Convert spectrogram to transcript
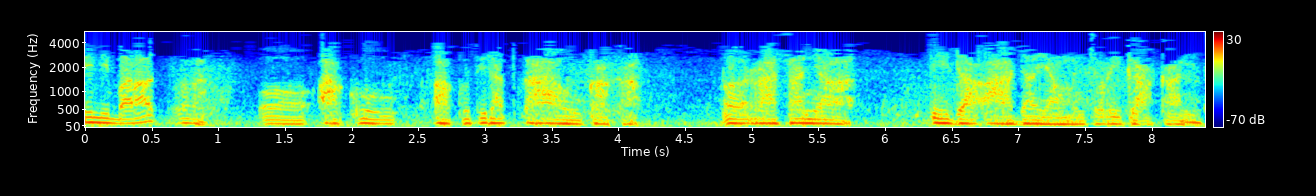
ini, Barat? Oh, oh aku aku tidak tahu, kakak. Uh, rasanya tidak ada yang mencurigakan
